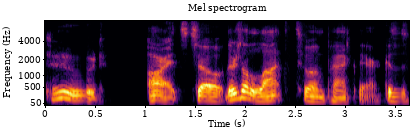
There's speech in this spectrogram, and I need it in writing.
Dude. All right. So there's a lot to unpack there because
